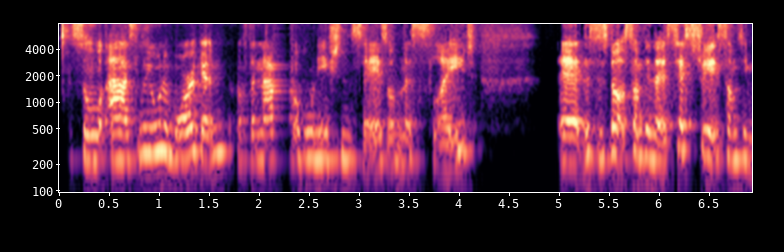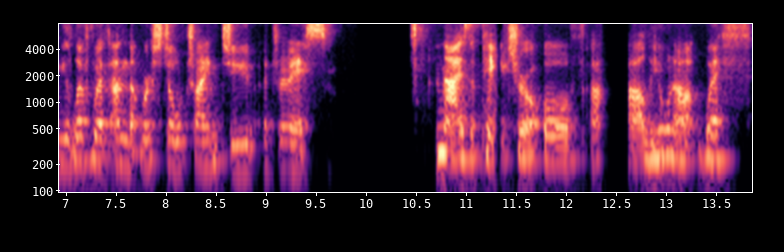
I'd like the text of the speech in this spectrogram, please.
So as Leona Morgan of the Navajo Nation says on this slide, uh, this is not something that is history, it's something we live with and that we're still trying to address. And that is a picture of uh, Leona with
